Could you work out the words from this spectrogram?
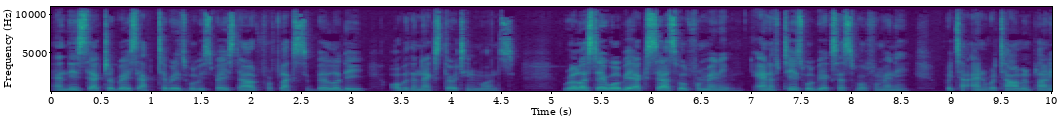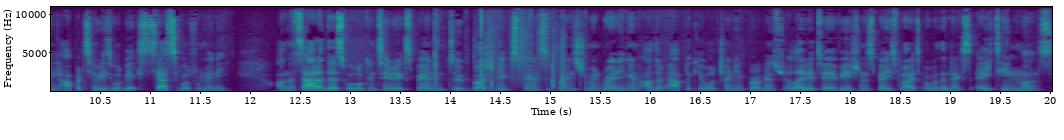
And these sector based activities will be spaced out for flexibility over the next 13 months. Real estate will be accessible for many. NFTs will be accessible for many. And retirement planning opportunities will be accessible for many. On the side of this, we will continue to expand into budgeting expenses for instrument rating and other applicable training programs related to aviation and space flights over the next 18 months.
